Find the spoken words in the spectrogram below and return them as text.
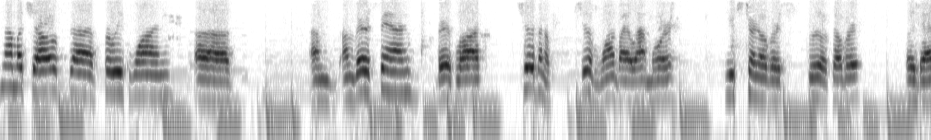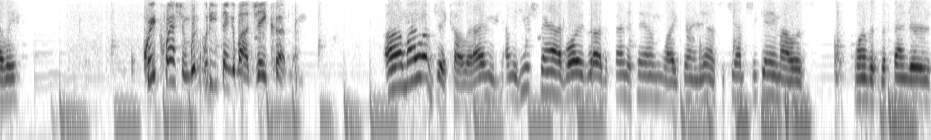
not much else uh, for week one. Uh, I'm I'm a Bears fan. Bears lost. Should have been a should have won by a lot more. Huge turnovers screwed us over really badly. Quick question. What, what do you think about Jay Cutler? Um, I love Jay Cutler. I'm I'm a huge fan. I've always uh, defended him. Like during the NFC Championship game, I was one of his defenders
